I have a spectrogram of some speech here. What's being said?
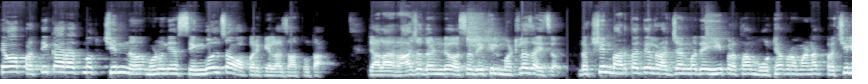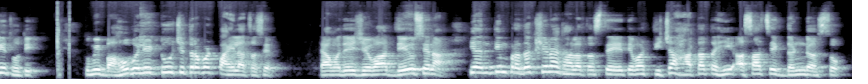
तेव्हा प्रतिकारात्मक चिन्ह म्हणून या सिंगोलचा वापर केला जात होता. ज्याला राजदंड असं देखील म्हटलं जायचं. दक्षिण भारतातील राज्यांमध्ये ही प्रथा मोठ्या प्रमाणात प्रचलित होती. तुम्ही बाहुबली टू चित्रपट पाहिलाच असेल. त्यामध्ये जेव्हा देवसेना ही अंतिम प्रदक्षिणा घालत असते तेव्हा तिच्या हातातही असाच एक दंड असतो.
